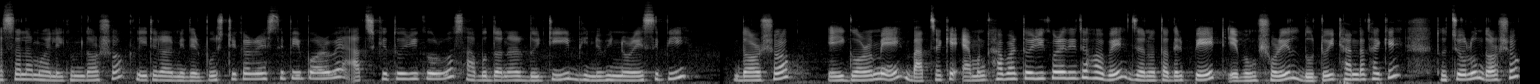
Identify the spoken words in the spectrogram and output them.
আসসালামু আলাইকুম দর্শক লিটল আর্মিদের পুষ্টিকর রেসিপি পর্বে আজকে তৈরি করব সাবুদানার দুইটি ভিন্ন ভিন্ন রেসিপি দর্শক, এই গরমে বাচ্চাকে এমন খাবার তৈরি করে দিতে হবে যেন তাদের পেট এবং শরীর দুটোই ঠান্ডা থাকে। তো চলুন দর্শক,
